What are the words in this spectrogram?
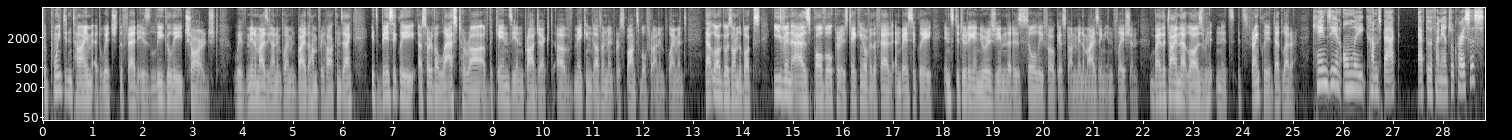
the point in time at which the Fed is legally charged with minimizing unemployment by the Humphrey Hawkins Act, it's basically a sort of a last hurrah of the Keynesian project of making government responsible for unemployment that law goes on the books even as Paul Volcker is taking over the Fed and basically instituting a new regime that is solely focused on minimizing inflation. By the time that law is written, it's it's frankly a dead letter. Keynesian only comes back after the financial crisis.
